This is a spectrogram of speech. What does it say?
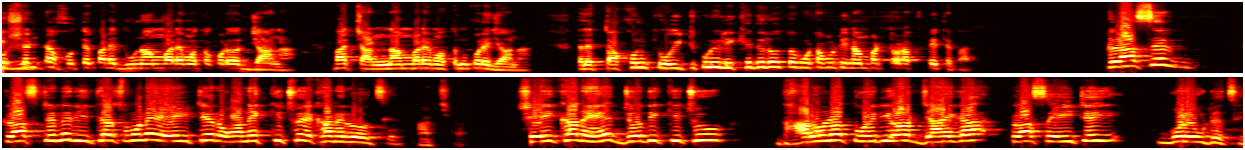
কোশ্চেনটা হতে পারে দু নম্বরের মতো করে ওর জানা বা চার নম্বরের মতন করে জানা। তাহলে তখন কি ওইটুকুনি লিখে দিলেও তো মোটামুটি নাম্বারটা ওরা পেতে পারে? ক্লাসের ক্লাস টেনের ইতিহাস মানে এইটের অনেক কিছু এখানে রয়েছে। আচ্ছা। সেইখানে যদি কিছু ধারণা তৈরি হওয়ার জায়গা ক্লাস এইটেই গড়ে উঠেছে।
